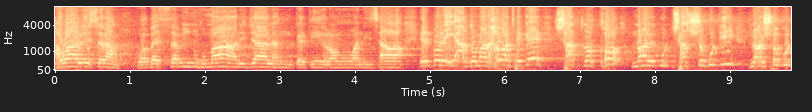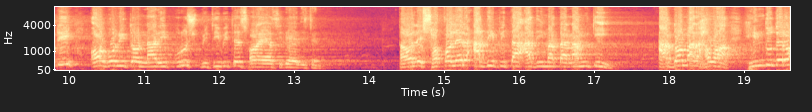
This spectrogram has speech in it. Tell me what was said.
হাওয়া আলাইহিসসালাম ওয়া বাসসা রিজালান কাতীরান ওয়া নিসা এরপর এই আদম আর হাওয়া থেকে 7 লক্ষ 9 কোটি 700 কোটি 900 কোটি অগণিত নারী পুরুষ পৃথিবীতে ছড়াইয়া ছিটিয়ে দিয়েছেন। তাহলে সকলের আদি পিতা, আদি মাতা নাম কি? আদম আর হাওয়া। হিন্দুদেরও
